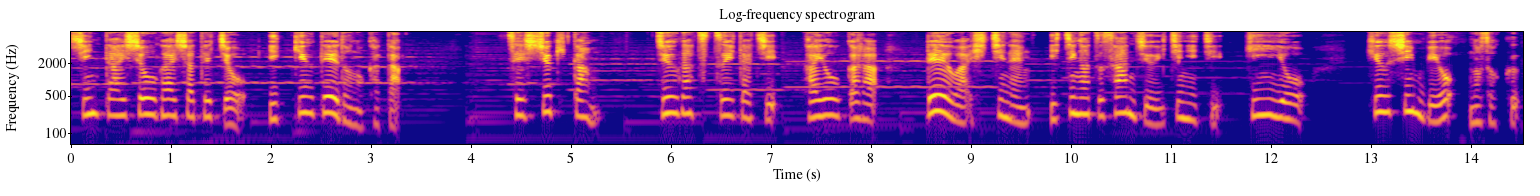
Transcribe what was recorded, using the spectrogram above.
身体障害者手帳1級程度の方、接種期間10月1日火曜から令和7年1月31日金曜、休診日を除く。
